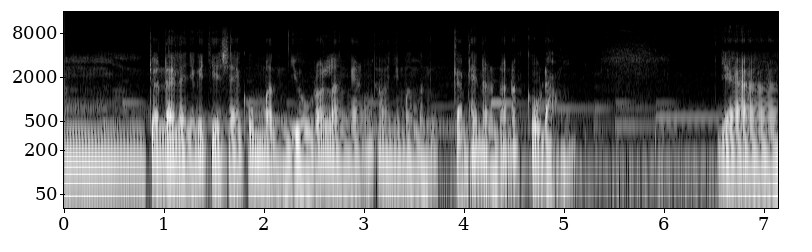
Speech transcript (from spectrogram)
Uhm, trên đây là những cái chia sẻ của mình dù rất là ngắn thôi nhưng mà mình cảm thấy là nó rất cô động và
